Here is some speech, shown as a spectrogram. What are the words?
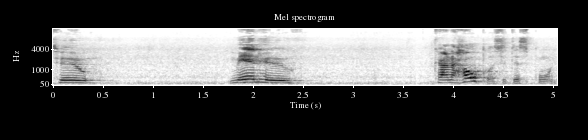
to men who kind of hopeless at this point.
